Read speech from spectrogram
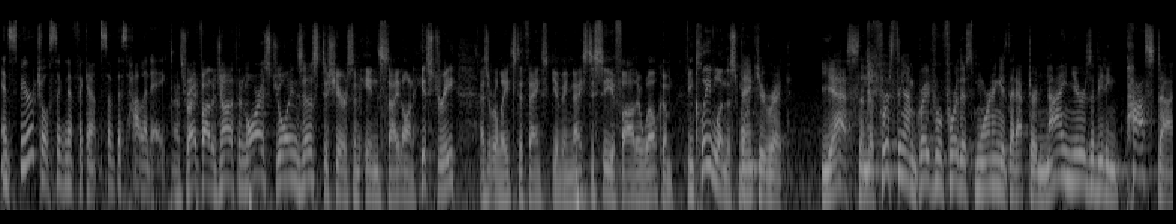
and spiritual significance of this holiday. That's right. Father Jonathan Morris joins us to share some insight on history as it relates to Thanksgiving. Nice to see you, Father. Welcome in Cleveland this morning. Thank you, Rick. Yes, and the first thing I'm grateful for this morning is that after nine years of eating pasta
